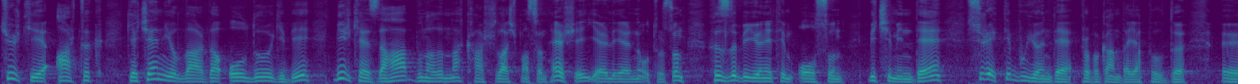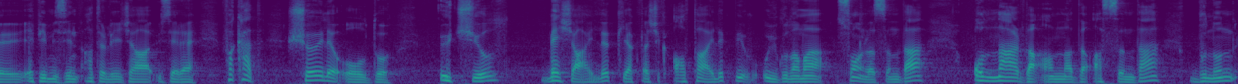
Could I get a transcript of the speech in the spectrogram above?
Türkiye artık geçen yıllarda olduğu gibi bir kez daha bunalımla karşılaşmasın. Her şey yerli yerine otursun, hızlı bir yönetim olsun biçiminde sürekli bu yönde propaganda yapıldı e, hepimizin hatırlayacağı üzere. Fakat şöyle oldu 3 yıl 5 aylık yaklaşık 6 aylık bir uygulama sonrasında onlar da anladı aslında bunun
